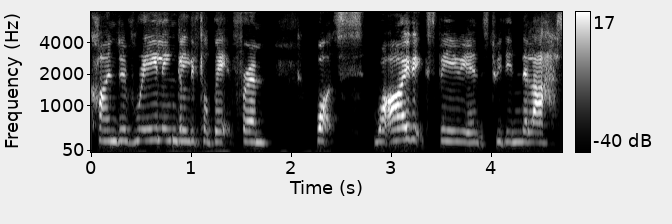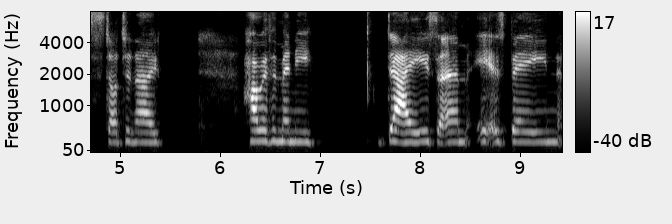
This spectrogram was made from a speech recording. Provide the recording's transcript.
kind of reeling a little bit from what's what I've experienced within the last, I don't know, however many days um, it has been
